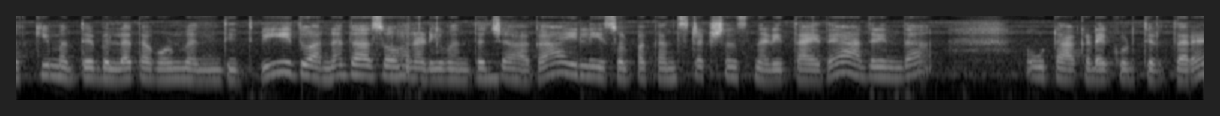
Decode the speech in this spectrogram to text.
ಅಕ್ಕಿ ಮತ್ತು ಬೆಲ್ಲ ತಗೊಂಡು ಬಂದಿದ್ವಿ. ಇದು ಅನ್ನದಾಸೋಹ ನಡೆಯುವಂಥ ಜಾಗ. ಇಲ್ಲಿ ಸ್ವಲ್ಪ ಕನ್ಸ್ಟ್ರಕ್ಷನ್ಸ್ ನಡೀತಾ ಇದೆ. ಅದರಿಂದ ಊಟ ಆ ಕಡೆ ಕೊಡ್ತಿರ್ತಾರೆ.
